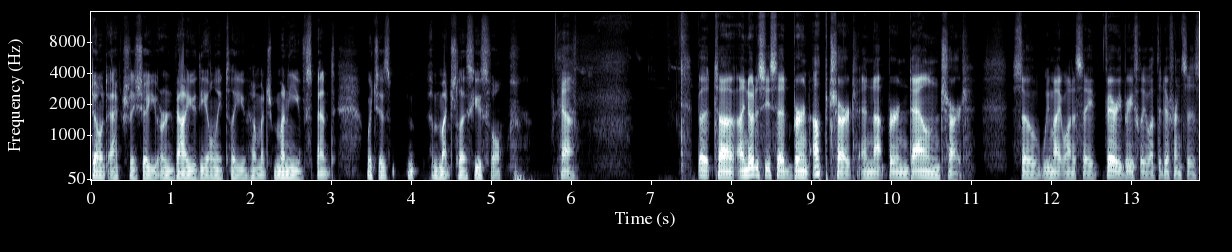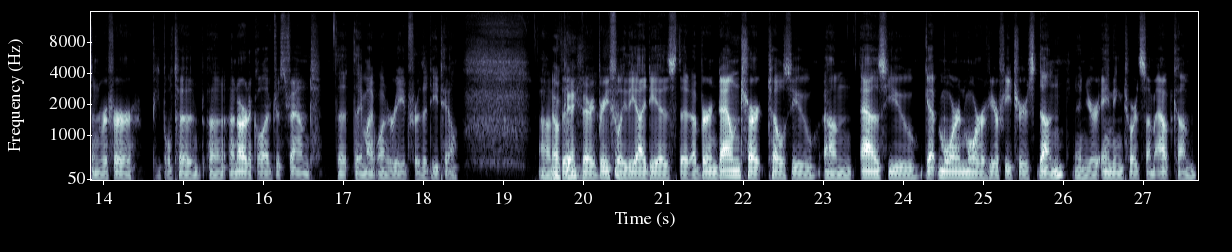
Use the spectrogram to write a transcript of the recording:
don't actually show you earned value. They only tell you how much money you've spent which is much less useful. Yeah. But uh, i noticed you said burn up chart and not burn down chart so we might want to say very briefly what the difference is and refer people to uh, an article I've just found that they might want to read for the detail. Um, okay. The, very briefly, the idea is that a burn down chart tells you um, as you get more and more of your features done and you're aiming towards some outcome,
